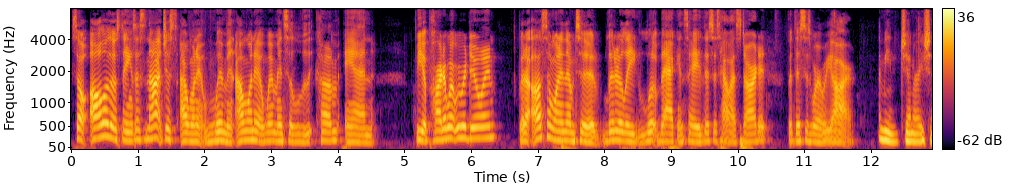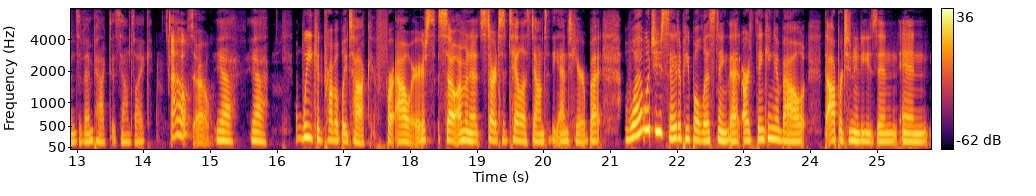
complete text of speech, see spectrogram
So all of those things, it's not just I wanted women. I wanted women to come and be a part of what we were doing, but I also wanted them to literally look back and say, this is how I started, but this is where we are. I mean, generations of impact, it sounds like. I hope so. Yeah, yeah. We could probably talk for hours. So I'm going to start to tail us down to the end here. But what would you say to people listening that are thinking about the opportunities in, in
